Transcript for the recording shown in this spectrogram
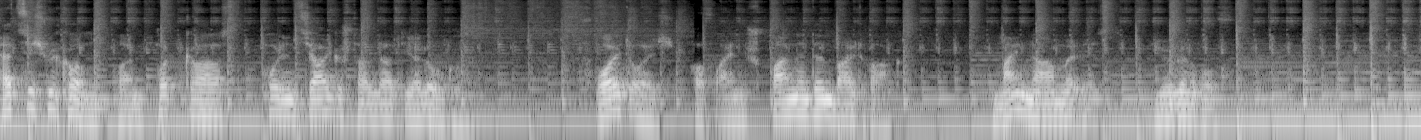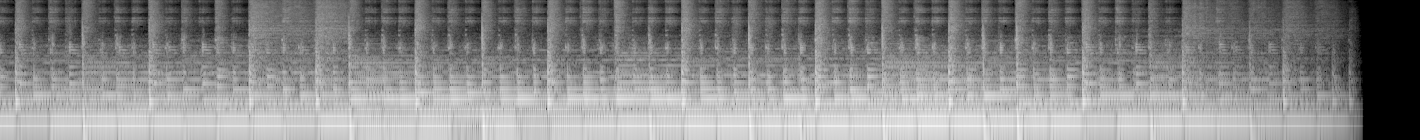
Herzlich willkommen beim Podcast Potenzialgestalter Dialoge. Freut euch auf einen spannenden Beitrag. Mein Name ist Jürgen Ruf.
